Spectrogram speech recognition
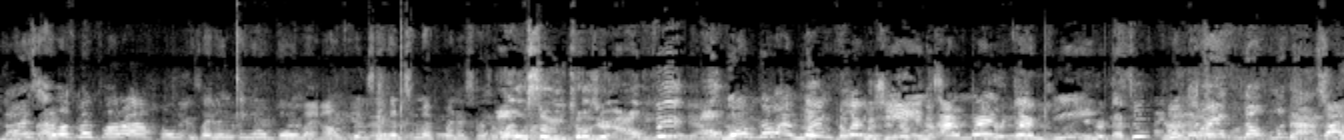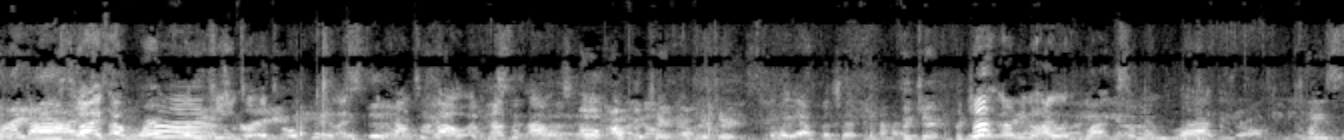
Guys, I left my platter at home because I didn't think it would go with my outfit. So I'm gonna see my friend says Oh, so you chose your outfit? Oh, Well, no, I'm wearing no, flare no, jeans. I'm wearing flare jeans. You heard that too? You I'm that wearing, no, look That's guys, crazy. guys, I'm wearing flare That's jeans, so it's okay. Like, it counts us out. It counts us out. Oh, outfit check, outfit check. Okay, yeah, fit check. Okay. Fit check, fit You guys check. already know I like black, so I'm wearing black. These,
